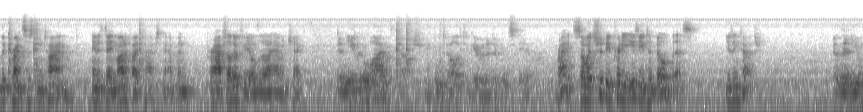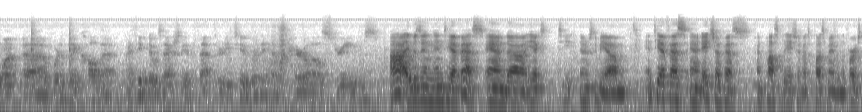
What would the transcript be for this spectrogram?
the current system time and its date modified timestamp and perhaps other fields that I haven't checked. And you can lie with touch, you can tell it to give it a different stamp. Right, so it should be pretty easy to build this using touch. And then you want, uh, what did they call that? I think it was actually in FAT thirty-two, where they have parallel streams. Ah, it was in NTFS and uh, EXT, excuse me, um, NTFS and HFS and possibly HFS Plus may have been the first.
